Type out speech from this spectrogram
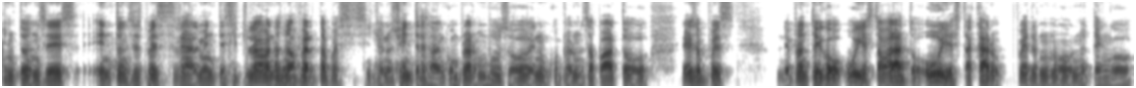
Entonces, entonces, pues realmente si tú le mandas una oferta, pues si yo no estoy interesado en comprar un buzo, en comprar un zapato, eso, pues de pronto digo, uy, está barato, uy, está caro, pero no, no tengo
